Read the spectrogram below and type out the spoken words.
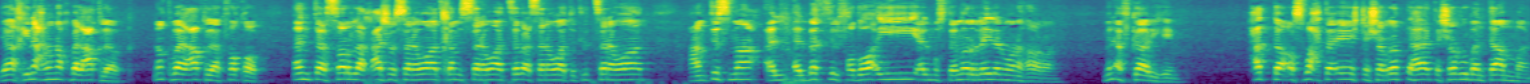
يا أخي نحن نقبل عقلك نقبل عقلك فقط. أنت صار لك عشر سنوات خمس سنوات سبع سنوات ثلاث سنوات عم تسمع البث الفضائي المستمر ليلا ونهارا من أفكارهم. حتى أصبحت إيش؟ تشربتها تشربا تاما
